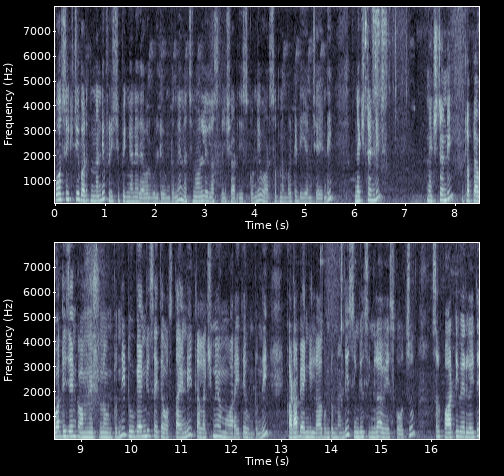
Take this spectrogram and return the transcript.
ఫోర్ సిక్స్టీ పడుతుందండి. ఫ్రీ షిప్పింగ్ అనేది అవైలబిలిటీ ఉంటుంది. నచ్చిన వాళ్ళు ఇలా స్క్రీన్ షాట్ తీసుకోండి. వాట్సాప్ నెంబర్కి డిఎం చేయండి. నెక్స్ట్ అండి. నెక్స్ట్ అండి. ఇట్లా ఫ్లవర్ డిజైన్ కాంబినేషన్లో ఉంటుంది. టూ బ్యాంగిల్స్ అయితే వస్తాయండి. ఇట్లా లక్ష్మీ అమ్మవారు అయితే ఉంటుంది. కడా బ్యాంగిల్ లాగా ఉంటుందండి. సింగిల్ సింగిల్గా వేసుకోవచ్చు. అసలు పార్టీ వేర్గా అయితే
